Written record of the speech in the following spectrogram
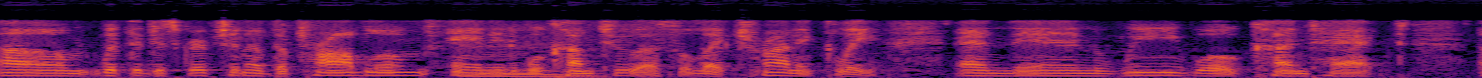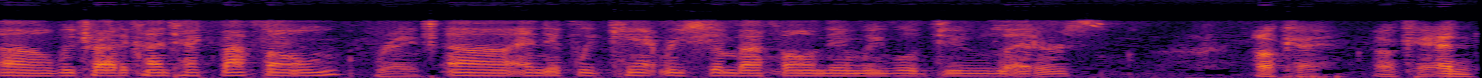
um, with the description of the problem, and it will come to us electronically, and then we will contact. Uh, we try to contact by phone, Right. uh, and if we can't reach them by phone, then we will do letters. Okay. Okay. And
